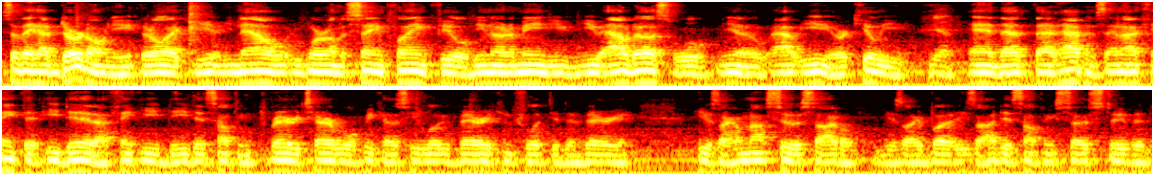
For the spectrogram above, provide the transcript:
So they have dirt on you. They're like, you, now we're on the same playing field. You know what I mean? You you out us, we'll you know out you or kill you. Yeah. And that that happens. And I think that he did. I think he he did something very terrible because he looked very conflicted and very. He was like, I'm not suicidal. He's like, but he's like, I did something so stupid.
